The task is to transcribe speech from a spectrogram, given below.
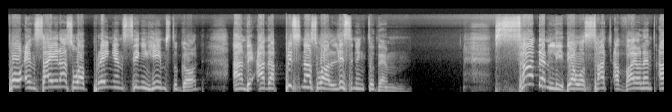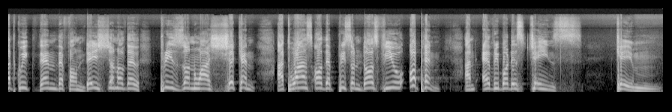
Paul and Silas were praying and singing hymns to God, and the other prisoners were listening to them. Suddenly, there was such a violent earthquake, then the foundation of the prison was shaken. At once, all the prison doors flew open, and everybody's chains came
